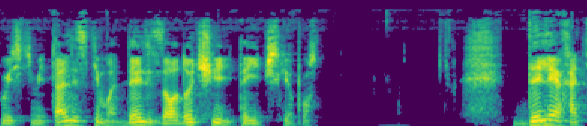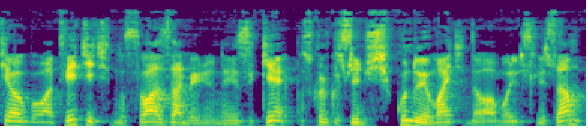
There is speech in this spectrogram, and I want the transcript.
В инструментальности модель взяла дочери и таический вопрос. Делия хотела бы ответить, но слова замерли на языке, поскольку в следующую секунду ее мать дала волю слезам,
